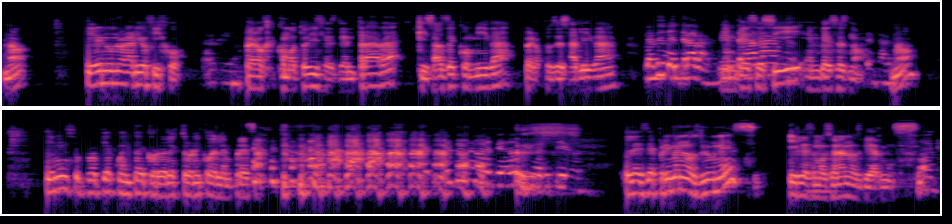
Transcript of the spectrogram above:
¿no? Tienen un horario fijo, pero como tú dices, de entrada, quizás de comida, pero pues de salida, Más de entrada. De en entrada, veces sí, en veces no, Exacto. ¿no? Tienen su propia cuenta de correo electrónico de la empresa. Eso es demasiado divertido. Les deprimen los lunes y les emocionan los viernes, Ok,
